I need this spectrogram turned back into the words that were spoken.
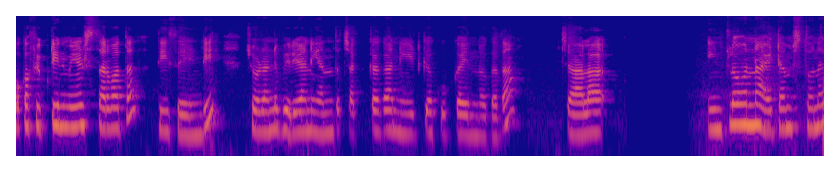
ఒక ఫిఫ్టీన్ మినిట్స్ తర్వాత తీసేయండి. చూడండి బిర్యానీ ఎంత చక్కగా నీట్గా కుక్ అయిందో కదా! చాలా ఇంట్లో ఉన్న ఐటమ్స్తోనే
